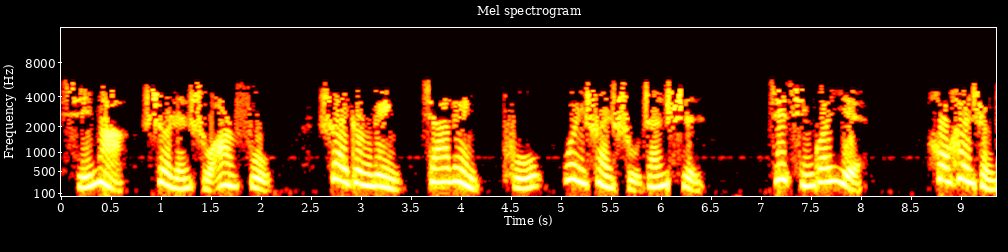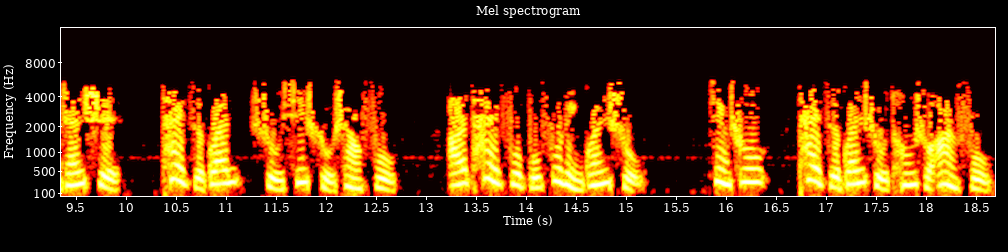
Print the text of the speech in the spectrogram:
骑马舍人属二父，帅更令、加令、仆、卫帅属詹事，皆秦官也。后汉省詹事，太子官属西属少傅，而太傅不复领官属。晋初，太子官属通属二父。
